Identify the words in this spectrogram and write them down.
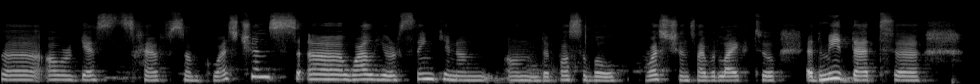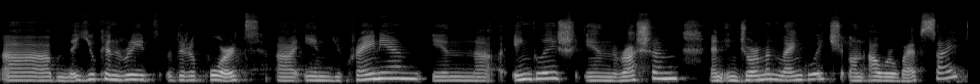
uh, our guests have some questions uh, while you're thinking on, on the possible questions, I would like to admit that uh, um, you can read the report uh, in Ukrainian, in uh, English, in Russian, and in German language on our website.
